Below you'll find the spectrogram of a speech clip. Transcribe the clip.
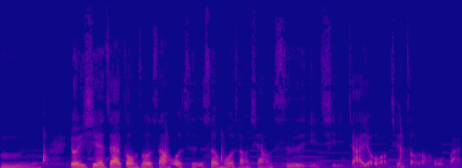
嗯，有一些在工作上或是生活上相似，一起加油往前走的伙伴。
